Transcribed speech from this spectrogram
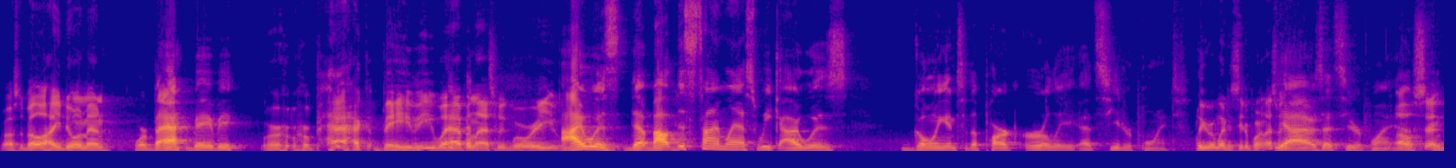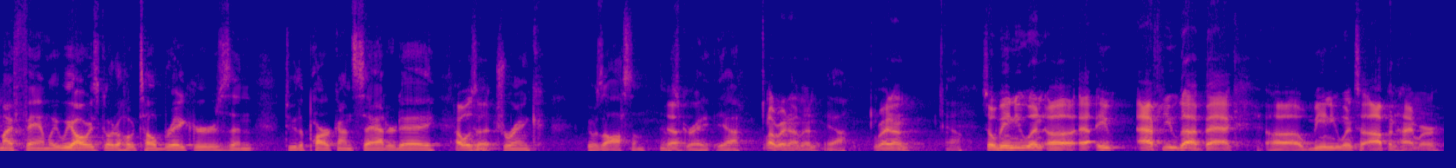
Ross DeBello, how you doing, man? We're back, baby. We're, we're back, baby. What happened last week? Where were you? I was the, about this time last week. I was going into the park early at Cedar Point. Oh, you went to Cedar Point last week? Yeah, I was at Cedar Point. Oh, yeah, sick. With my family, we always go to Hotel Breakers and do the park on Saturday. How was that? Drink. It was awesome. It was great. Yeah, Oh, right on, man. yeah, Right on. yeah. So me and you went uh, after you got back. Uh, me and you went to Oppenheimer,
